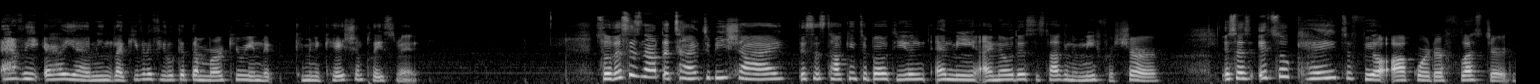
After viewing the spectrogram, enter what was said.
every area. I mean, like even if you look at the Mercury and the communication placement. So this is not the time to be shy. This is talking to both you and me. I know this is talking to me for sure. It says it's okay to feel awkward or flustered,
